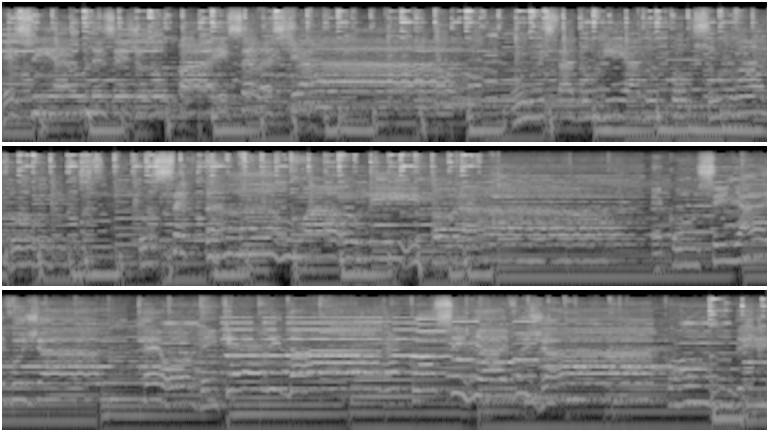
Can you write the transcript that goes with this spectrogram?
Esse é o desejo do Pai Celestial. Um estado guiado por sua luz, do sertão ao litoral. Reconciliai-vos já, é ordem que ele dá. Reconciliai-vos já com Deus.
